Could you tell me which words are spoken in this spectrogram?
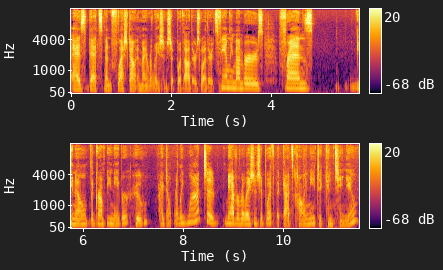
as that's been fleshed out in my relationship with others, whether it's family members, friends, you know, the grumpy neighbor who I don't really want to have a relationship with, but God's calling me to continue.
